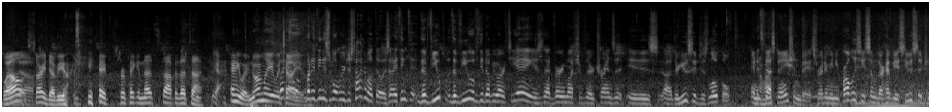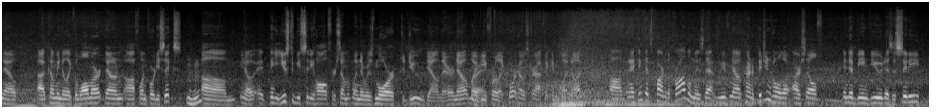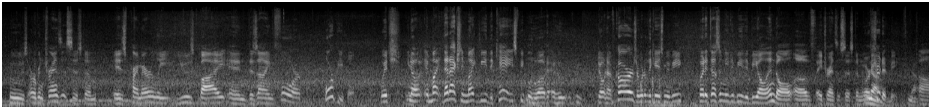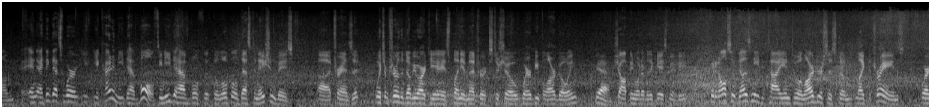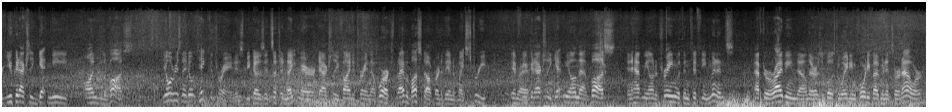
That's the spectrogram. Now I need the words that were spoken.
Well, And, uh, sorry WRTA for picking that stop at that time. Yeah. Anyway, normally it would But, tell no, you. but I think this is what we were just talking about, though. Is that I think that the view the view of the WRTA is that very much of their transit is uh, their usage is local and it's Uh-huh. destination based, right? I mean, you probably see some of their heaviest usage now uh, coming to like the Walmart down off 146. Mm-hmm. Um, you know, I think it used to be City Hall for some when there was more to do down there. Now it might be for like courthouse traffic and whatnot. Um, and I think that's part of the problem is that we've now kind of pigeonholed ourselves into being viewed as a city whose urban transit system is primarily used by and designed for poor people. Which you know, it might that actually might be the case. People who, out, who who don't have cars or whatever the case may be, but it doesn't need to be the be all end all of a transit system, nor No. should it be. No. Um, and I think that's where you, you kind of need to have both. You need to have both the, the local destination based uh, transit, which I'm sure the WRTA has plenty of metrics to show where people are going, yeah. shopping, whatever the case may be. But it also does need to tie into a larger system like the trains, where you could actually get me onto the bus. The only reason I don't take the train is because it's such a nightmare to actually find a train that works. But I have a bus stop right at the end of my street. If you could actually get me on that bus and have me on a train within 15 minutes after arriving down there, as opposed to waiting 45 minutes or an hour,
